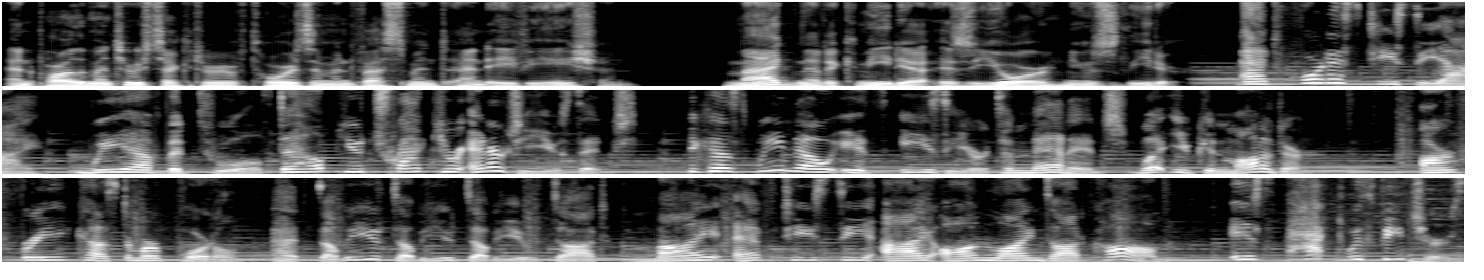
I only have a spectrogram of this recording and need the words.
and Parliamentary Secretary of Tourism, Investment and Aviation. Magnetic Media is your news leader. At Fortis TCI, we have the tools to help you track your energy usage because we know it's easier to manage what you can monitor our free customer portal at www.myftcionline.com is packed with features,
